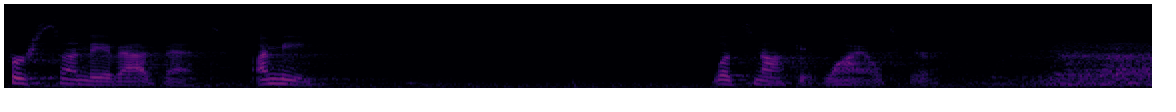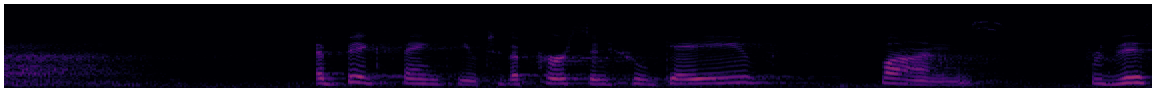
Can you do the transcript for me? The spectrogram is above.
first Sunday of Advent. I mean, let's not get wild here. a big thank you to the person who gave funds for this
